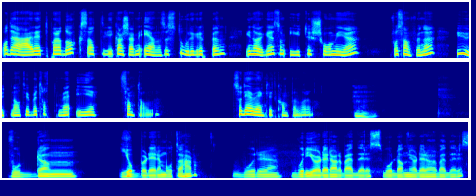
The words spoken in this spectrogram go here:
Og det er et paradoks at vi kanskje er den eneste store gruppen i Norge som yter så mye for samfunnet uten at vi blir tatt med i samtalene. Så det er jo egentlig kampen vår, da. Mm. Hvordan jobber dere mot det her, da? Hvor, hvor gjør dere arbeidet deres? Hvordan gjør dere arbeidet deres?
